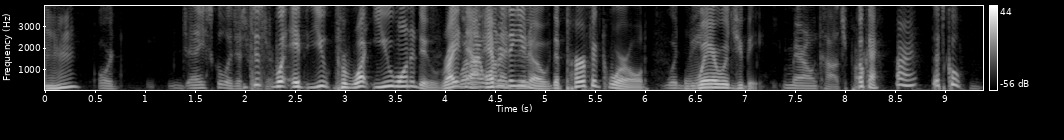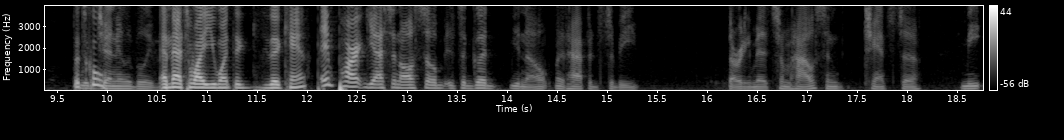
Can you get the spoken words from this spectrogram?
Mhm. or any school, or just just what if you for what you want to do right What now, everything you know, the perfect world. would be where would you be? Maryland College Park. Okay, all right, that's cool. That's cool. genuinely believe and that's why you went to the camp. In part, yes, and also it's a good, you know, it happens to be thirty minutes from house and chance to meet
